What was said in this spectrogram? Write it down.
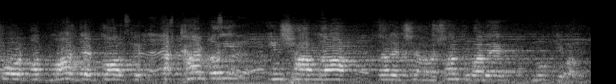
চোর বদমাসদের দলকে প্রত্যাখ্যান করি। ইনশাআল্লাহ শান্তি পাবে, মুক্তি পাবে।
